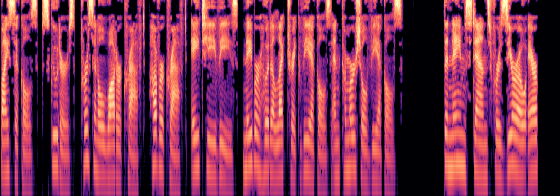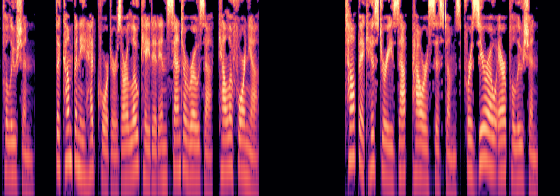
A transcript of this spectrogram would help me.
bicycles, scooters, personal watercraft, hovercraft, ATVs, neighborhood electric vehicles and commercial vehicles. The name stands for Zero Air Pollution. The company headquarters are located in Santa Rosa, California, Topic history ZAP Power Systems for Zero Air Pollution,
